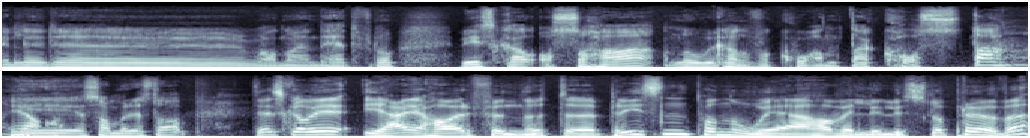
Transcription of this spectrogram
eller eh, hva nå enn det heter for noe. Vi skal også ha noe vi kaller for Quanta Costa i Sommer i Ståp. Det skal vi. Jeg har funnet eh, prisen på noe jeg har veldig lyst til å prøve.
